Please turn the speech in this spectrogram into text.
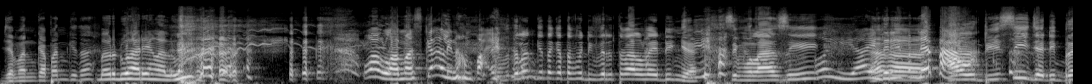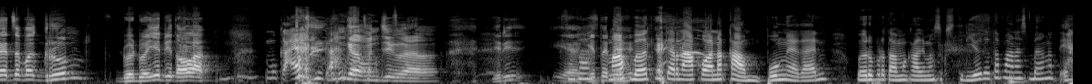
zaman kapan kita? Baru dua hari yang lalu. wow lama sekali nampaknya. Kebetulan kita ketemu di virtual wedding ya. Simulasi. Oh iya, yang jadi Ah, pendeta. Audisi jadi bride sama groom, dua-duanya ditolak. Mukanya enggak. Nggak menjual. Jadi ya Sumpah, gitu maaf deh. banget nih karena aku anak kampung ya kan. Baru pertama kali masuk studio tetap panas banget ya.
